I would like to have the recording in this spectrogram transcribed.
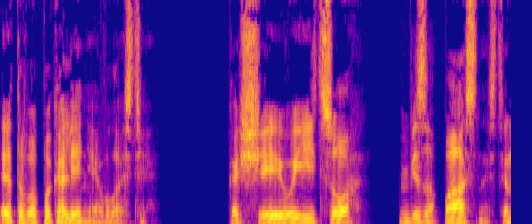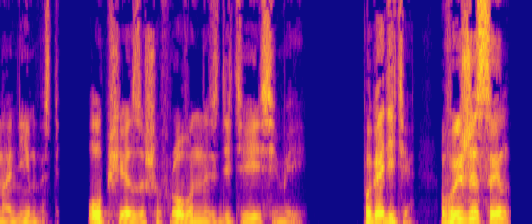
Этого поколения власти. Кощеево яйцо, безопасность, анонимность, общая зашифрованность детей и семей. «Погодите, вы же сын...»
